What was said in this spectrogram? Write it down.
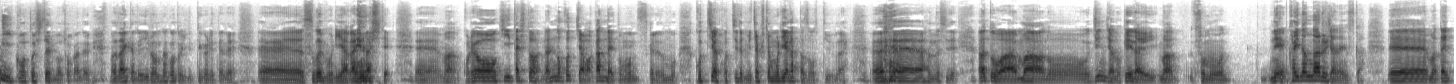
にに行こうとしてんのとかね。まあなんかね、いろんなこと言ってくれてね、えー、すごい盛り上がりまして。えー、まあこれを聞いた人は何のこっちゃわかんないと思うんですけれども、こっちはこっちでめちゃくちゃ盛り上がったぞっていうね、えー、話で。あとは、まああの神社の境内、まあ、その、ね、階段があるじゃないですか。で、まあ、だい、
